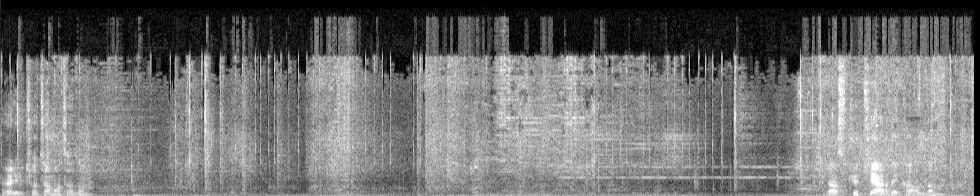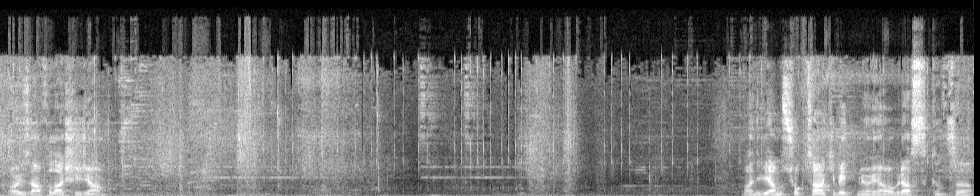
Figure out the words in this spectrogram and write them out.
Şöyle bir totem atalım. Biraz kötü yerde kaldım. O yüzden flashlayacağım. Anivia'mız çok takip etmiyor ya. O biraz sıkıntı.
